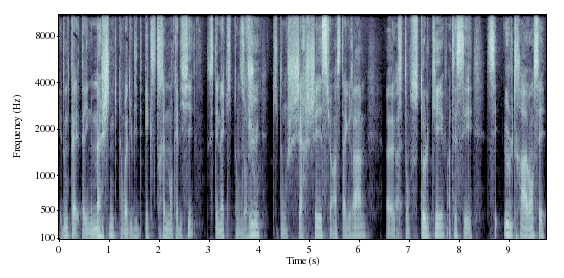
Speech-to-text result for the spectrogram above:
Et donc, tu as, une machine qui t'envoie du lead extrêmement qualifié. C'est des mecs qui t'ont vu, qui t'ont cherché sur Instagram, euh, Ouais. qui t'ont stalké. Enfin, c'est- ultra avancé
